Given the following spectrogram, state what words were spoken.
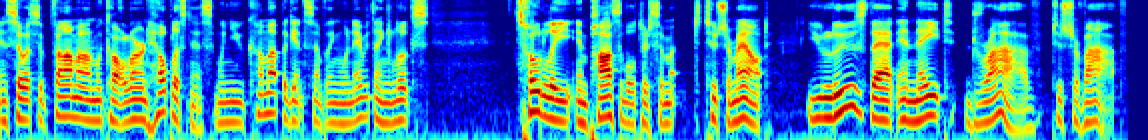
and so it's a phenomenon we call learned helplessness. When you come up against something, when everything looks totally impossible to to surmount, you lose that innate drive to survive.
